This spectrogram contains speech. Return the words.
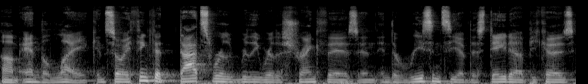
um, and the like. And so I think that that's where really where the strength is and, in the recency of this data because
